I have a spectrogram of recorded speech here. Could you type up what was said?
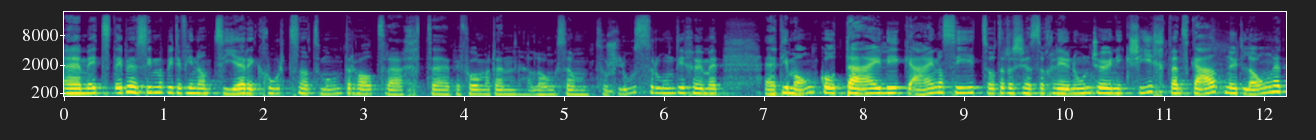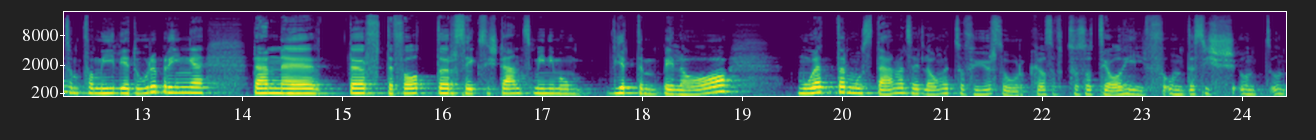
Ähm, jetzt eben sind wir bei der Finanzierung, kurz noch zum Unterhaltsrecht, äh, bevor wir dann langsam zur Schlussrunde kommen. Äh, die Manko-Teilung einerseits, oder, das ist ja so ein eine unschöne Geschichte, wenn das Geld nicht lange um die Familie durchzubringen, dann äh, darf der Vater das Existenzminimum wird ihm belassen. Mutter muss dann, wenn es nicht lange, zur Fürsorge, also zur Sozialhilfe. Und, das ist, und, und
